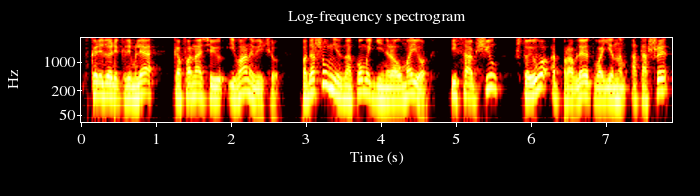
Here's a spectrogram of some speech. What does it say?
В коридоре Кремля к Афанасию Ивановичу подошел незнакомый генерал-майор и сообщил, что его отправляют военным атташе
